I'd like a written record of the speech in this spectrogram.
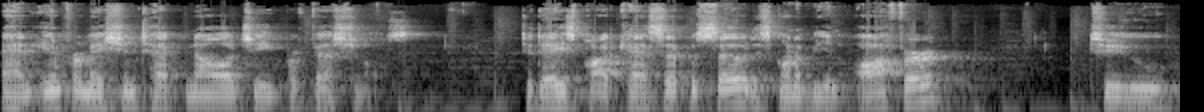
and information technology professionals. Today's podcast episode is going to be an offer to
